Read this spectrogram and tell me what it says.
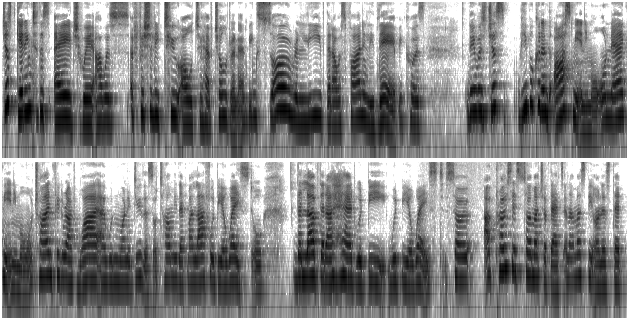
Just getting to this age where I was officially too old to have children and being so relieved that I was finally there because there was just people couldn't ask me anymore or nag me anymore or try and figure out why I wouldn't want to do this or tell me that my life would be a waste or the love that I had would be would be a waste. So I've processed so much of that and I must be honest that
